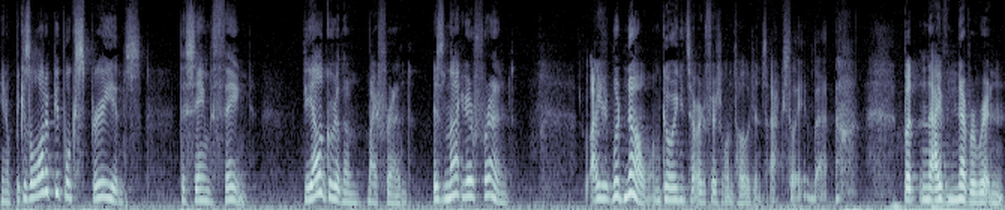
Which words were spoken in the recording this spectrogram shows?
you know, because a lot of people experience the same thing. The algorithm, my friend, is not your friend. I would know. I'm going into artificial intelligence, actually, I bet. but I've never written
